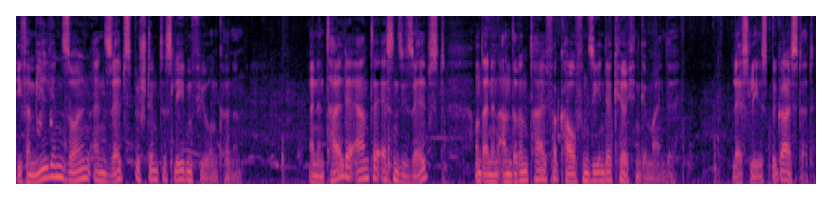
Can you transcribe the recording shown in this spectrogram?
Die Familien sollen ein selbstbestimmtes Leben führen können. Einen Teil der Ernte essen sie selbst und einen anderen Teil verkaufen sie in der Kirchengemeinde. Leslie ist begeistert.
